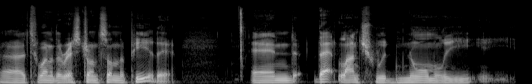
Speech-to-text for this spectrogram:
uh, to one of the restaurants on the pier there. And that lunch would normally,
